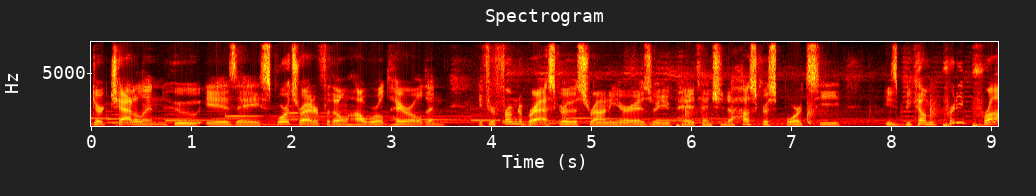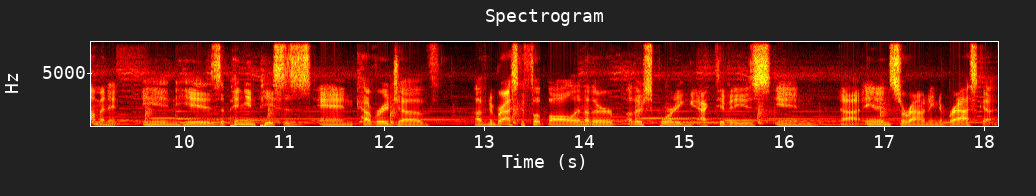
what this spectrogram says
Dirk Chatelain, who is a sports writer for the Omaha World Herald. And if you're from Nebraska or the surrounding areas or you pay attention to Husker sports, he he's become pretty prominent in his opinion pieces and coverage of of Nebraska football and other other sporting activities in uh, in and surrounding Nebraska.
